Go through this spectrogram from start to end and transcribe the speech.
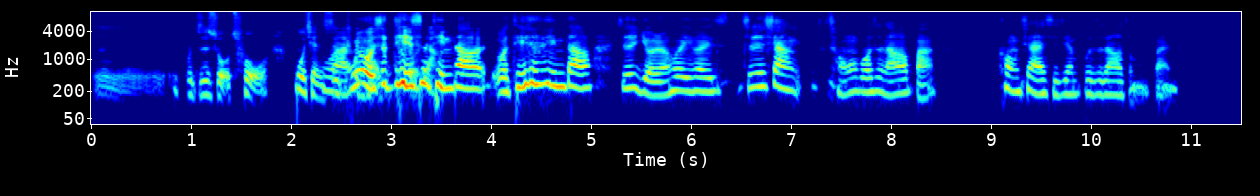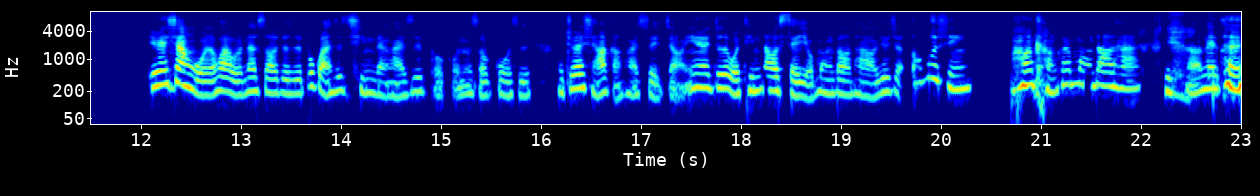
嗯。不知所措，目前是因为我是第一次听到，我第一次听到，就是有人会因为就是像宠物过世，然后把空下来时间不知道怎么办。因为像我的话，我那时候就是不管是亲人还是狗狗，那时候过世，我就会想要赶快睡觉，因为就是我听到谁有梦到他，我就觉得哦不行，我要 赶快梦到他。然后那 阵，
